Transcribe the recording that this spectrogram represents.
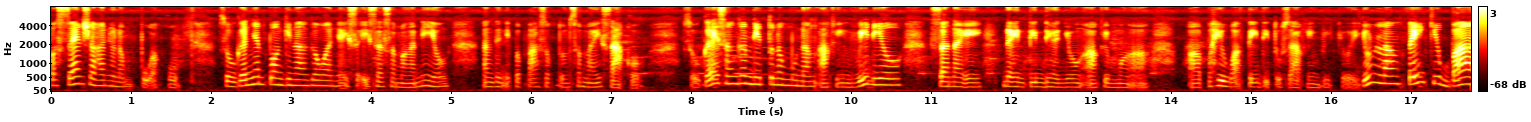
pasensyahan nyo naman po ako. So, ganyan po ang ginagawa niya isa-isa sa mga niyog and then ipapasok dun sa may sako. So guys, hanggang dito na muna ang aking video. Sana ay naintindihan nyo ang aking mga uh, pahiwati dito sa aking video. Yun lang. Thank you. Bye!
